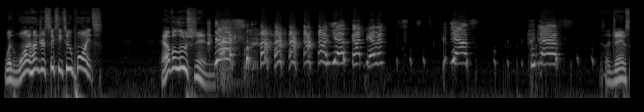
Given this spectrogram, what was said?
with 162 points, Evolution. Yes, yes, God damn it, yes, yes. So James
